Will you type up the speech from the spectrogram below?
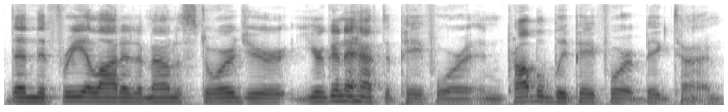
than the free allotted amount of storage, you're you're going to have to pay for it and probably pay for it big time.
